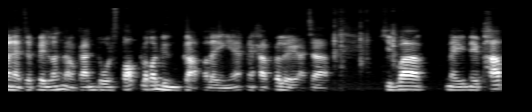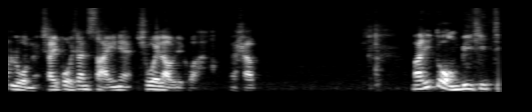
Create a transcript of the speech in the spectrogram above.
มันอาจจะเป็นลักษณะของการโดน stop แล้วก็ดึงกลับอะไรอย่างเงี้ยนะครับก็เลยอาจจะคิดว่าในในภาพรวมเนี่ยใช้ portion size เนี่ยช่วยเราดีกว่านะครับมาที่ตัวของ BTG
